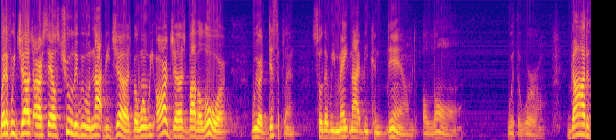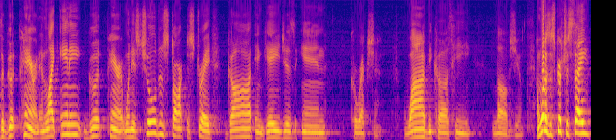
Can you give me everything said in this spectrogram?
But if we judge ourselves truly, we will not be judged. But when we are judged by the Lord, we are disciplined so that we may not be condemned along with the world. God is a good parent, and like any good parent, when his children start to stray, God engages in correction. Why? Because he loves you. And what does the scripture say?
